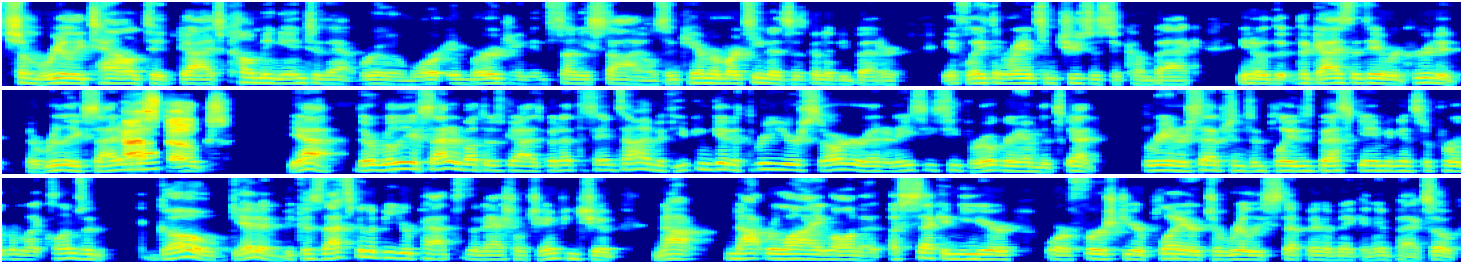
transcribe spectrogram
some really talented guys coming into that room or emerging in Sonny Styles, and Cameron Martinez is going to be better if Lathan Ransom chooses to come back. You know, the, the guys that they recruited, they're really excited Pat about. Stokes. Yeah, they're really excited about those guys. But at the same time, if you can get a three year starter at an ACC program that's got three interceptions and played his best game against a program like Clemson, go get him because that's going to be your path to the national championship. Not not relying on a, a second year or a first year player to really step in and make an impact. So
